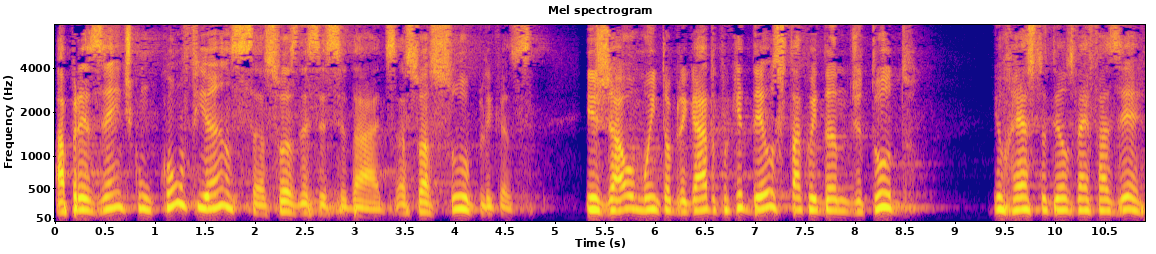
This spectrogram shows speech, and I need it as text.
Apresente com confiança as suas necessidades, as suas súplicas, e já o muito obrigado, porque Deus está cuidando de tudo, e o resto Deus vai fazer,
